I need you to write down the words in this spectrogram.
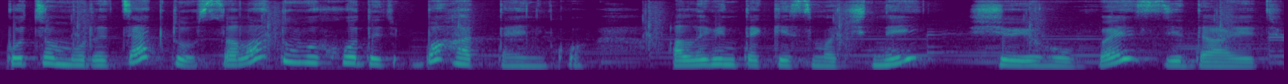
По цьому рецепту салату виходить багатенько, але він такий смачний, що його весь з'їдають.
